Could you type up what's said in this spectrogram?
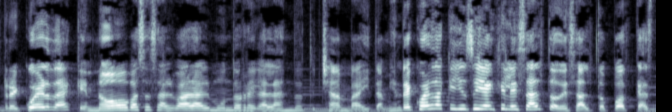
Recuerda que no vas a salvar al mundo regalando tu chamba y también recuerda que yo soy Ángeles Salto de Salto Podcast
